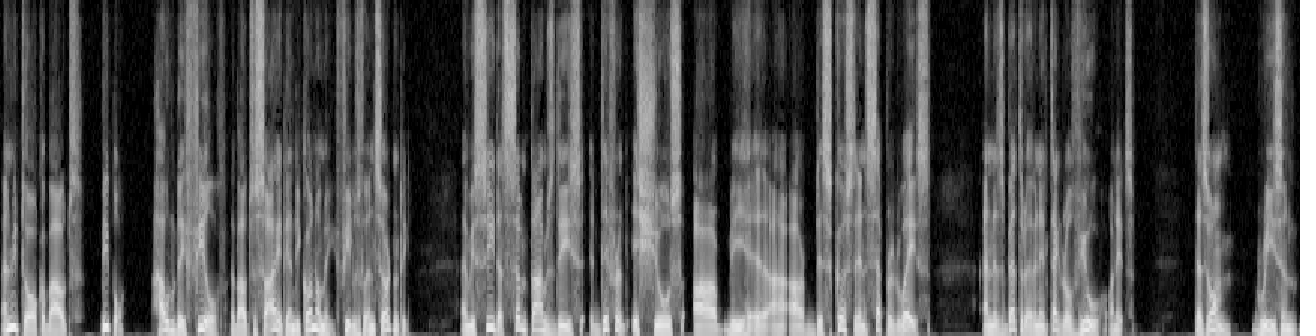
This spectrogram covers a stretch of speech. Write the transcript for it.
And we talk about people. How do they feel about society and economy, feelings of uncertainty? And we see that sometimes these different issues are, be, are discussed in separate ways. And it's better to have an integral view on it. That's one reason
